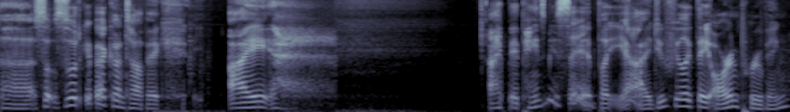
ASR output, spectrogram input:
Uh, so so to get back on topic, I, I it pains me to say it, but yeah, I do feel like they are improving.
